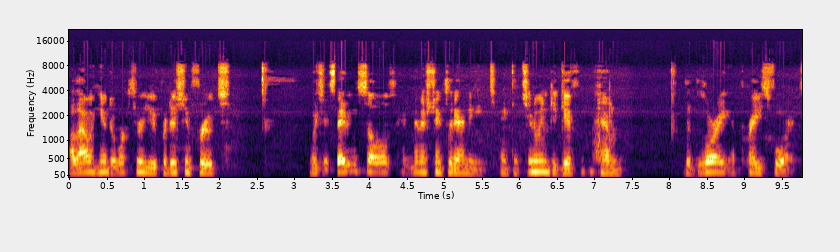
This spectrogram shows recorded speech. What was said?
allowing Him to work through you, producing fruits, which is saving souls and ministering to their needs, and continuing to give him the glory and praise for it.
